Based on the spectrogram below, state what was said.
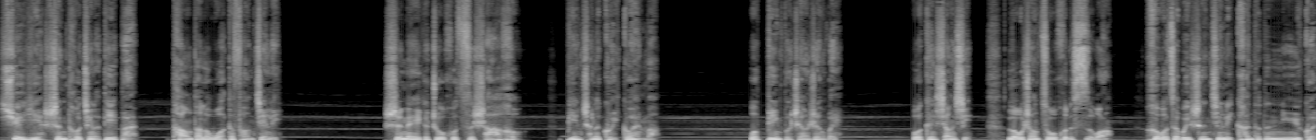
血液渗透进了地板，躺到了我的房间里。是那个住户自杀后，变成了鬼怪吗？我并不这样认为，我更相信楼上租户的死亡和我在卫生间里看到的女鬼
